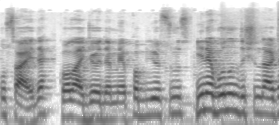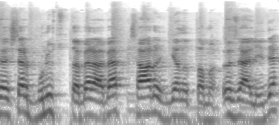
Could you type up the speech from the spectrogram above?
bu sayede kolayca ödeme yapabiliyorsunuz. Yine bunun dışında arkadaşlar Bluetooth'la beraber çağrı yanıtlama özelliği de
